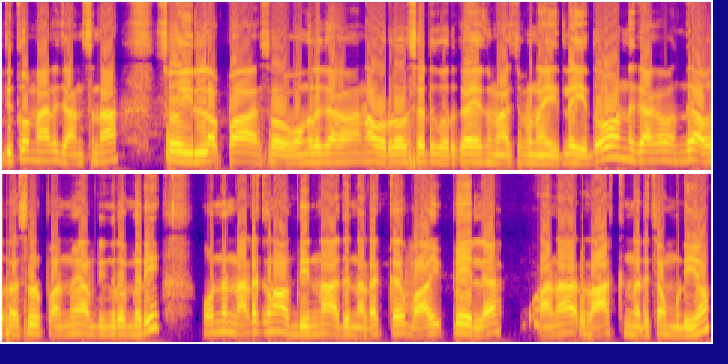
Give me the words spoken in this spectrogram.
இதுக்கும் மேலே ஜான்சனா ஸோ இல்லைப்பா. ஸோ உங்களுக்காக வேணால் ஒரு வருஷத்துக்கு ஒரு கையாவது மேட்ச் பண்ண? இல்லை ஏதோ ஒன்றுக்காக வந்து அவர் ரசூல் பண்ணுவேன் அப்படிங்கிற மாதிரி ஒன்று நடக்கணும் அப்படின்னா அது நடக்க வாய்ப்பே இல்லை. ஆனால் ராக் நடிச்சா முடியும்.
